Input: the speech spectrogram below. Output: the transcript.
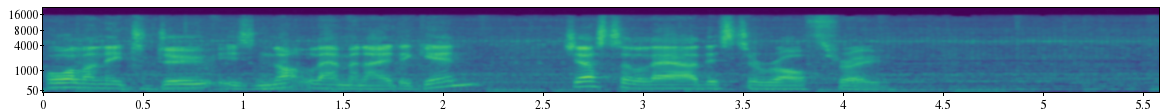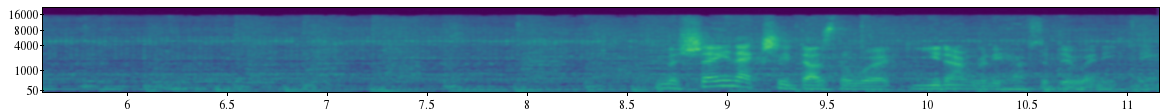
all I need to do is not laminate again, just allow this to roll through. The machine actually does the work, you don't really have to do anything.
